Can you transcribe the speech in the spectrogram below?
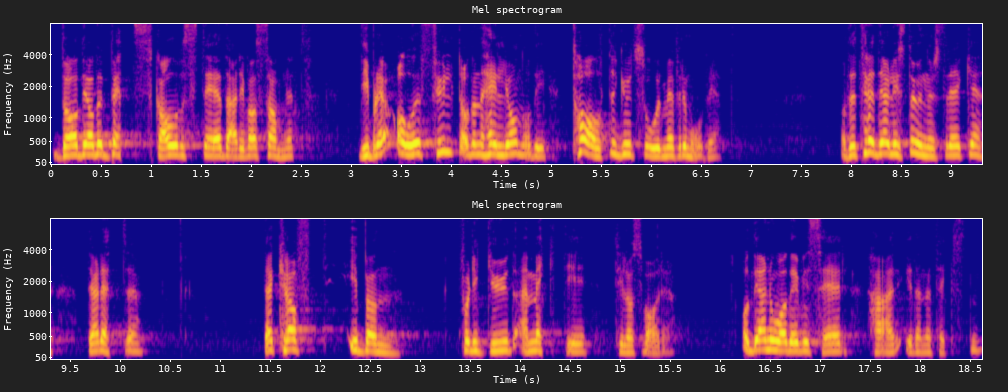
Da de hadde bedt, skalv sted der de var samlet. De ble alle fylt av Den hellige ånd, og de talte Guds ord med frimodighet. Og Det tredje jeg har lyst til å understreke, det er dette. Det er kraft i bønn, fordi Gud er mektig til å svare. Og Det er noe av det vi ser her i denne teksten.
